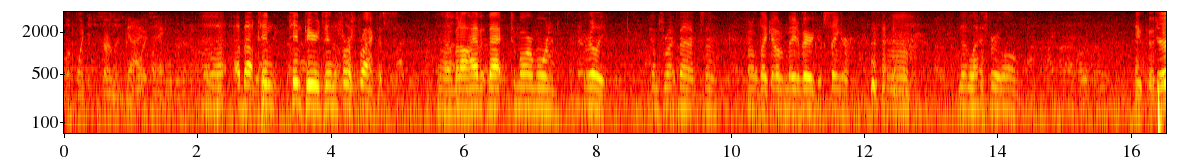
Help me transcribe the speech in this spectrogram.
what point did you start losing your voice? Uh, about 10, 10 periods in the first practice, uh, but I'll have it back tomorrow morning. It really comes right back. So I don't think I would have made a very good singer. Uh, doesn't last very long. Thanks, Coach.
